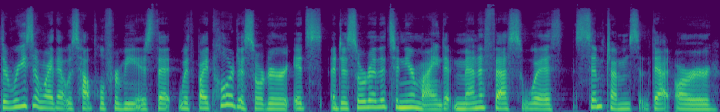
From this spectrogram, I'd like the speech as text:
The reason why that was helpful for me is that with bipolar disorder, it's a disorder that's in your mind. It manifests with symptoms that are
